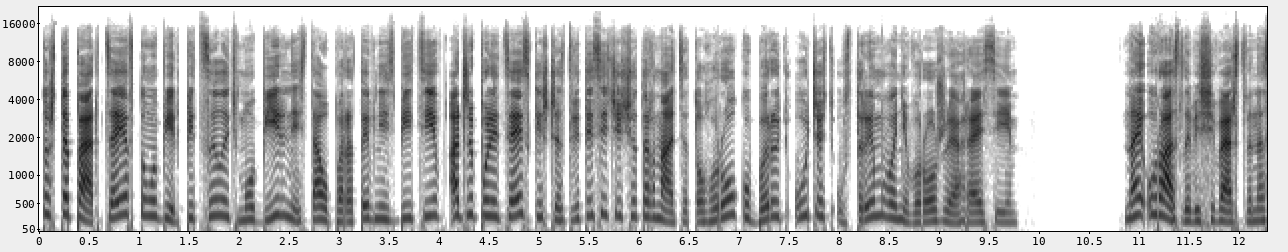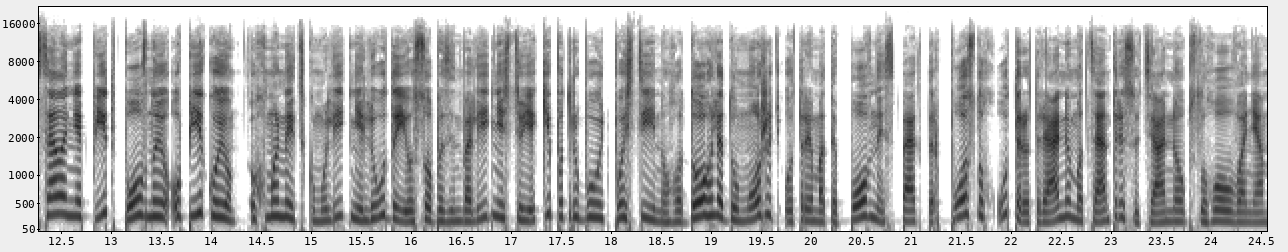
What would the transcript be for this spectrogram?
Тож тепер цей автомобіль підсилить мобільність та оперативність бійців, адже поліцейські ще з 2014 року беруть участь у стримуванні ворожої агресії. Найуразливіші верстви населення під повною опікою. У Хмельницькому літні люди і особи з інвалідністю, які потребують постійного догляду, можуть отримати повний спектр послуг у територіальному центрі соціального обслуговування.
